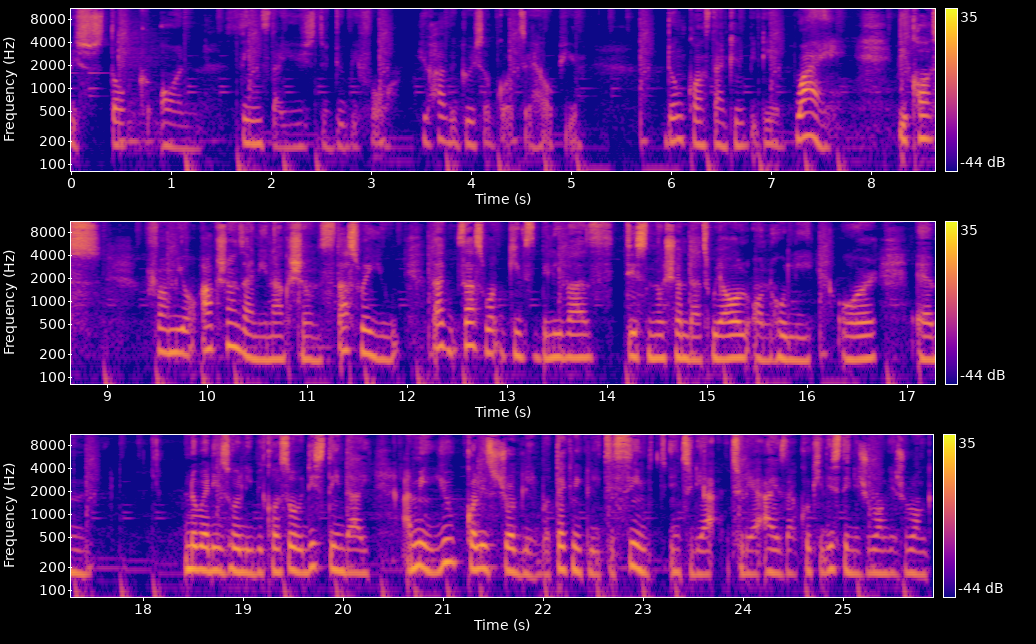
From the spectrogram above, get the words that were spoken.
be stuck on things that you used to do before. You have the grace of God to help you. Don't constantly be there. Why? Because from your actions and inactions that's where you that that's what gives believers this notion that we are all unholy or um nobody's holy because oh this thing that I mean you call it struggling, but technically it is seen into their to their eyes that okay this thing is wrong, is wrong.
